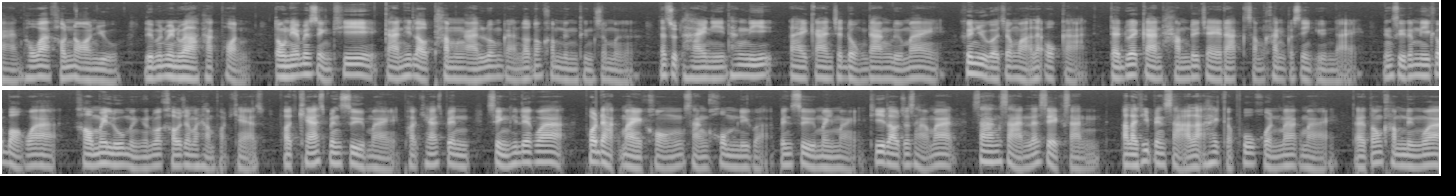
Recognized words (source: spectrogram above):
งาน เพราะว่าเขานอนอยู่ หรือมันเป็นเวลาพักผ่อน ตรงนี้เป็นสิ่งที่การที่เราทำงานร่วมกัน เราต้องคำนึงถึงเสมอ และสุดท้ายนี้ทั้งนี้รายการจะโด่งดังหรือไม่ ขึ้นอยู่กับจังหวะและโอกาส แต่ด้วยการทำด้วยใจรักสำคัญกว่าสิ่งอื่นใด หนังสือเล่มนี้ก็บอกว่าเขาไม่รู้เหมือนกันว่าเขาจะมาทำพอดแคสต์ พอดแคสต์เป็นสื่อใหม่ พอดแคสต์เป็นสิ่งที่เรียกว่า Product ใหม่ของสังคมดีกว่า เป็นสื่อใหม่ ๆ ที่เราจะสามารถสร้างสารรค์และเสกสรรอะไรที่เป็นสาระให้กับผู้คนมากมาย แต่ต้องคำนึงว่า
